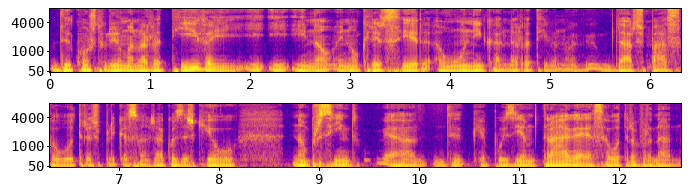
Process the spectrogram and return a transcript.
de, construir uma narrativa e, e, e, não, e não querer ser a única narrativa, não? É? dar espaço a outras explicações. Há coisas que eu não prescindo de que a poesia me traga essa outra verdade. É?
